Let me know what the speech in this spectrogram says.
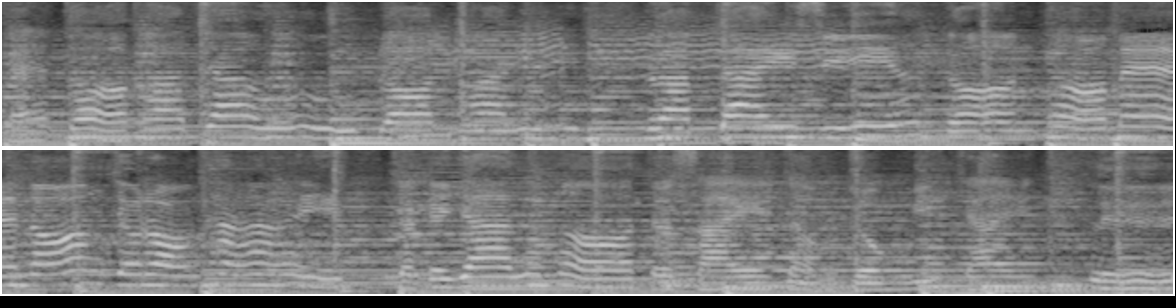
แต่ก็พาเจ้าปลอดภัยกลับใจเสียก่อนพ่อแม่น้องจะร้องไห้จักรยานและมอเตอร์ไซค์เจ้าจงวิจัยเลือกใครดีเอ่ย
